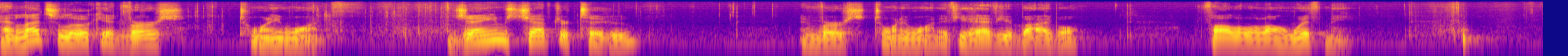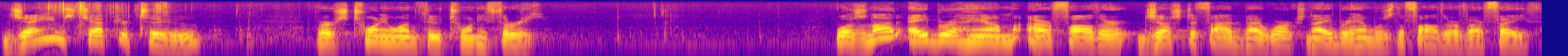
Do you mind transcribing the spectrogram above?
and let's look at verse 21. James chapter 2 and verse 21. If you have your Bible, follow along with me. James chapter 2, verse 21 through 23. Was not Abraham our father justified by works? Now, Abraham was the father of our faith.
